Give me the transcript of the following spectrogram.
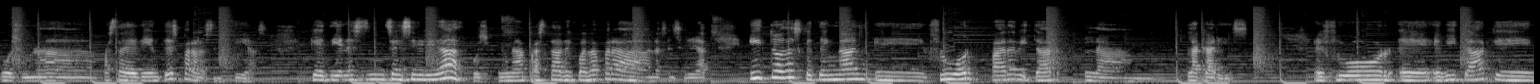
pues una pasta de dientes para las encías. Que tienes sensibilidad, pues una pasta adecuada para la sensibilidad. Y todas que tengan eh, flúor para evitar la, caries. El flúor eh, evita que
